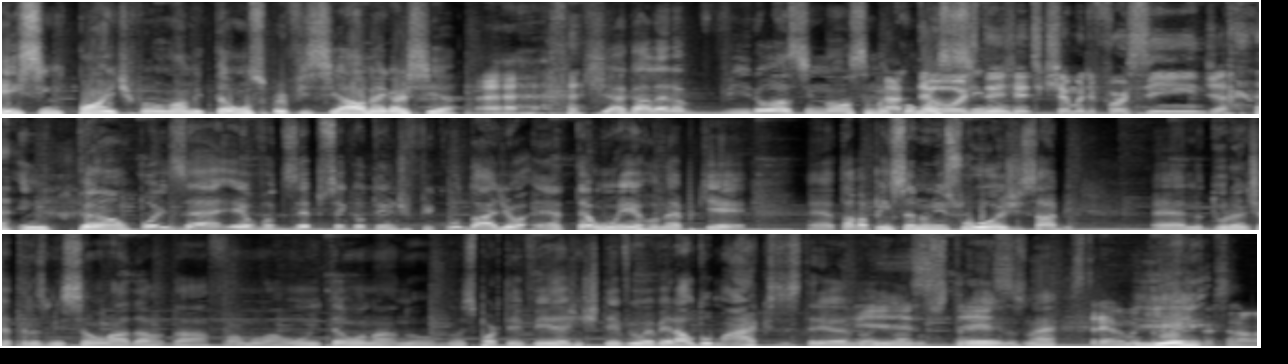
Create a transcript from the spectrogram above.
Racing Point foi um nome tão superficial, né, Garcia? É. Que a galera virou assim, nossa, mas Até como assim? Até hoje tem gente que chama de Force India. Então, pois é, eu vou dizer pra você que eu tenho dificuldade. Eu, é até um erro, né? Porque é, eu tava pensando nisso hoje, sabe? É, durante a transmissão lá da, da Fórmula 1, então, lá no, no Sport TV, a gente teve o Everaldo Marques estreando isso, aí lá nos treinos, isso. né? Estreando muito e bem, ele, por sinal.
